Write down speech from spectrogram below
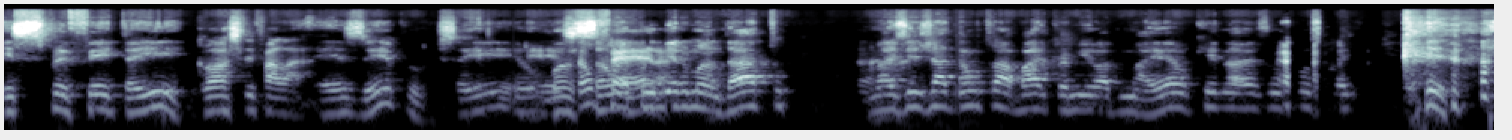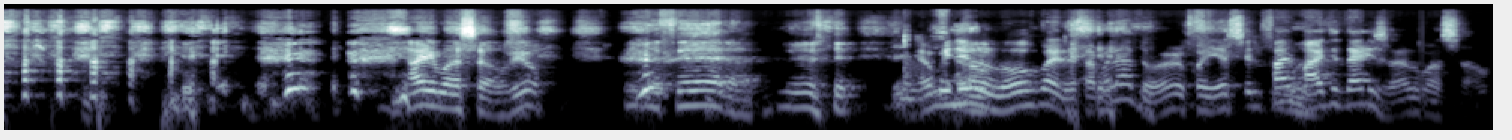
esses prefeitos aí. Gosta de falar. É exemplo, isso aí, o Mansão é primeiro mandato. Mas ele já dá um trabalho para mim, o Abimael, que nós não conseguimos. Aí, Mansão, viu? Ele é fera. É um menino novo, mas ele é trabalhador. Eu conheço ele faz mais de 10 anos, Mansão.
